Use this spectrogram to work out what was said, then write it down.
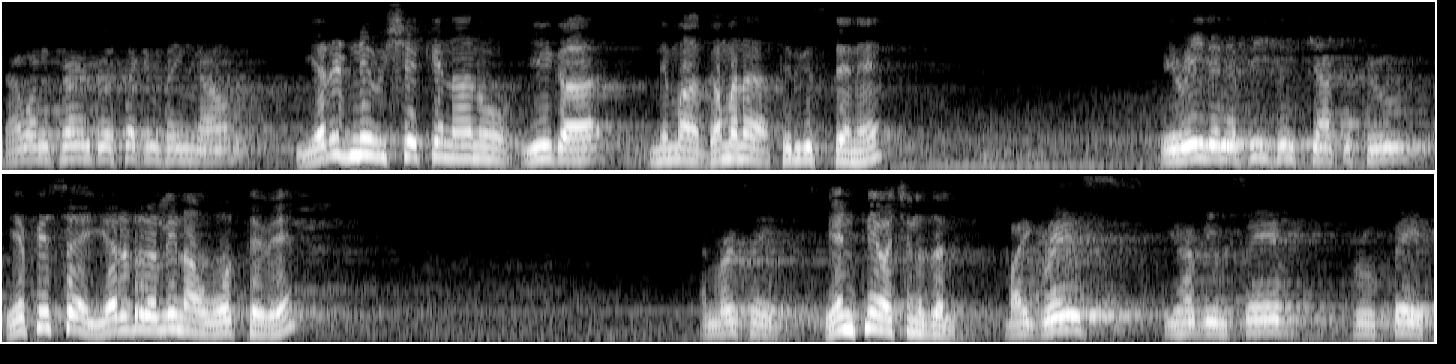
Now I want to turn to a second thing now. ಎರಡನೇ ವಿಷಯಕ್ಕೆ ನಾನು ಈಗ ನಿಮ್ಮ ಗಮನ ತಿರುಗಿಸ್ತೇನೆ We read in Ephesians chapter 2 ಎಫ್ ಎಸ್ ಎರಡರಲ್ಲಿ ನಾವು ಓದ್ತೇವೆ and verse 8. ಎಂಟನೇ ವಚನದಲ್ಲಿ By grace you have been saved through faith.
